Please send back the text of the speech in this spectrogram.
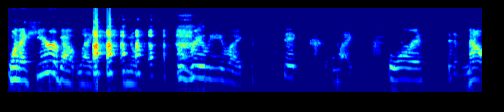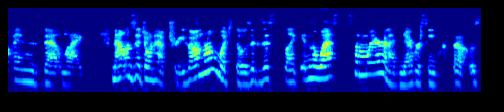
when I hear about like you know really like thick like forests and mountains that like mountains that don't have trees on them, which those exist like in the west somewhere, and I've never seen one of those.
